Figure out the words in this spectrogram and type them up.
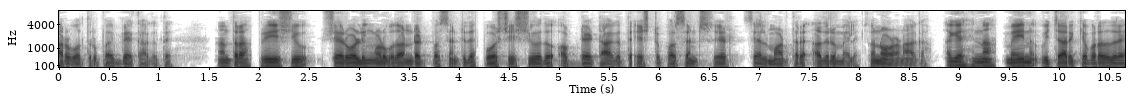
ಅರವತ್ತು ರೂಪಾಯಿ ಬೇಕಾಗುತ್ತೆ. ನಂತರ ಪ್ರೀ ಇಶ್ಯೂ ಶೇರ್ ಹೋಲ್ಡಿಂಗ್ ನೋಡಬಹುದು ಹಂಡ್ರೆಡ್ ಪರ್ಸೆಂಟ್ ಇದೆ. ಪೋಸ್ಟ್ ಇಶ್ಯೂ ಅಪ್ಡೇಟ್ ಆಗುತ್ತೆ. ಎಷ್ಟು ಪರ್ಸೆಂಟ್ ಶೇರ್ ಸೇಲ್ ಮಾಡ್ತಾರೆ ಅದ್ರ ಮೇಲೆ. ಸೊ ನೋಡೋಣ ಆಗ. ಹಾಗೆ ಇನ್ನ ಮೇನ್ ವಿಚಾರಕ್ಕೆ ಬರೋದಾದ್ರೆ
